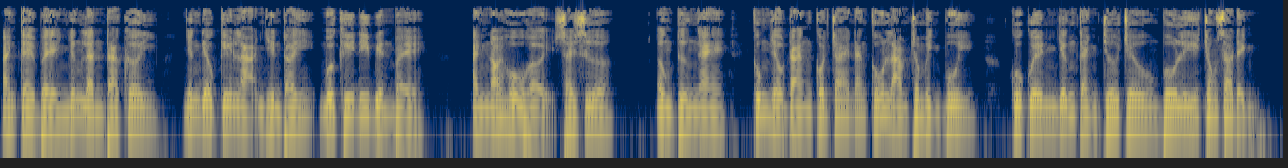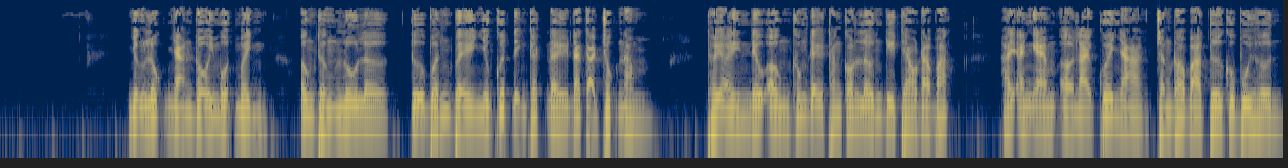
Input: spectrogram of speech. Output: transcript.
Anh kể về những lần ra khơi Những điều kỳ lạ nhìn thấy Mỗi khi đi biển về Anh nói hồ hởi say sưa. Ông Tư nghe, cũng hiểu rằng con trai đang cố làm cho mình vui Cố quên những cảnh trớ trêu, vô lý trong gia đình. Những lúc nhàn rỗi một mình, Ông thường lu lơ, tự vấn về những quyết định cách đây đã cả chục năm. Thời ấy, nếu ông không để thằng con lớn đi theo Đa Bắc Hay anh em ở lại quê nhà, chẳng đó bà Tư có vui hơn.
